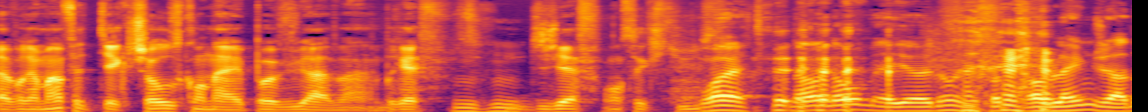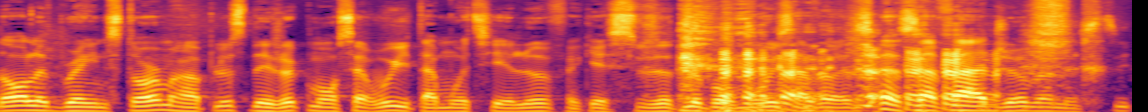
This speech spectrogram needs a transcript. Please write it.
a vraiment fait quelque chose qu'on n'avait pas vu avant. Bref, Mhm. Jeff, on s'excuse. Ouais, non, non, mais euh, non, y a pas de problème. J'adore le brainstorm. En plus, déjà que mon cerveau il est à moitié là. Fait que si vous êtes là pour moi, ça, va, ça, ça fait la job, en esti.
